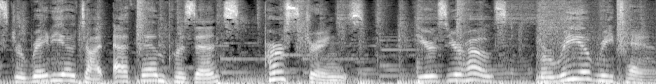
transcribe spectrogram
Webmasterradio.fm presents Purse Strings. Here's your host, Maria Retan.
